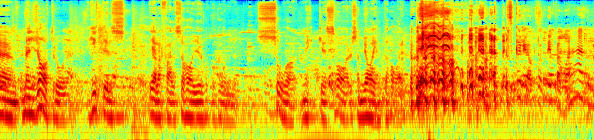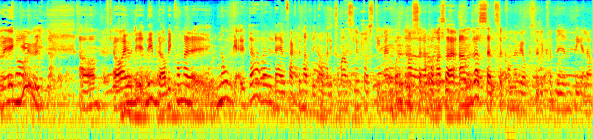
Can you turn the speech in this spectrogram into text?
Eh, men jag tror, hittills i alla fall, så har ju hon så mycket svar som jag inte har. det skulle jag också tippa på. Herregud. Ja, ja det, det är bra. Vi kommer nog, utöver det här faktum att vi kommer liksom ansluta oss till människomassorna på massa andra sätt så kommer vi också liksom bli en del av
